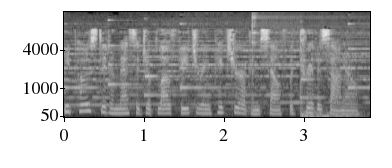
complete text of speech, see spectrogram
He posted a message of love featuring picture of himself with Trivisonno.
